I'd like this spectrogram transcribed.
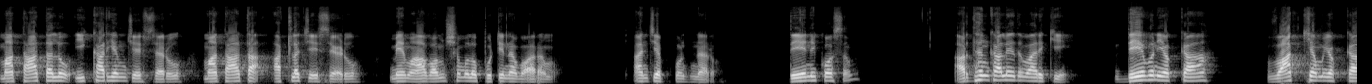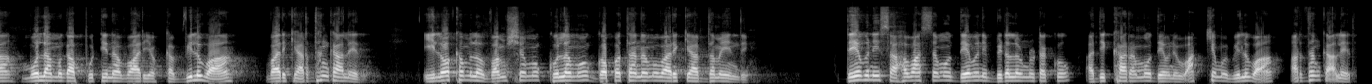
మా తాతలు ఈ కార్యం చేశారు మా తాత అట్లా చేశాడు మేము ఆ వంశములో పుట్టిన వారం అని చెప్పుకుంటున్నారు. దేనికోసం అర్థం కాలేదు వారికి. దేవుని యొక్క వాక్యం యొక్క మూలముగా పుట్టిన వారి యొక్క విలువ వారికి అర్థం కాలేదు. ఈ లోకంలో వంశము కులము గొప్పతనము వారికి అర్థమైంది. దేవుని సహవాసము దేవుని బిడలుండుటకు అధికారము దేవుని వాక్యము విలువ అర్థం కాలేదు.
